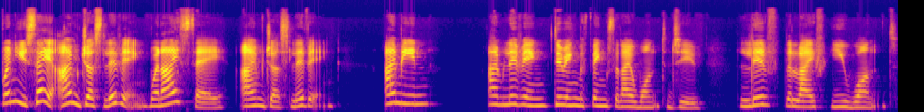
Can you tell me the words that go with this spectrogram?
when you say, I'm just living, when I say, I'm just living, I mean, I'm living, doing the things that I want to do. Live the life you want.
